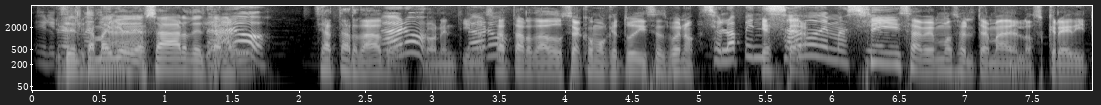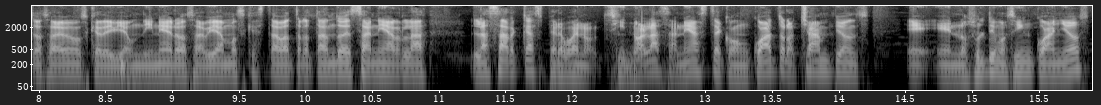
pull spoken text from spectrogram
El Del tamaño de Azar, del tamaño. Claro, Se ha tardado, Claro, Florentino, claro. se ha tardado. O sea, como que tú dices, bueno, se lo ha ¿qué pensado demasiado. Sí, sabemos el tema de los créditos, sabemos que debía un dinero, sabíamos que estaba tratando de sanear la- las arcas, pero bueno, si no la saneaste con cuatro Champions eh, en los últimos cinco años,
